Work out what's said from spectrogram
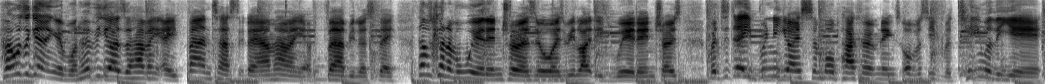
How's it going everyone? Hope you guys are having a fantastic day. I'm having a fabulous day. That was kind of a weird intro as always. We like these weird intros. But today, bringing you guys some more pack openings, obviously for Team of the Year.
